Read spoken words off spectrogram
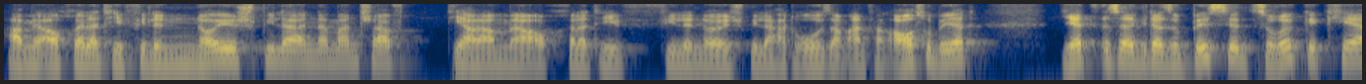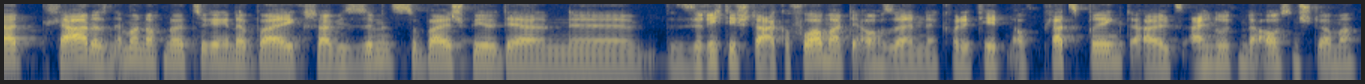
Haben ja auch relativ viele neue Spieler in der Mannschaft die haben ja auch relativ viele neue Spieler, hat Rose am Anfang ausprobiert. Jetzt ist er wieder so ein bisschen zurückgekehrt. Klar, da sind immer noch Neuzugänge dabei. Xavi Simmons zum Beispiel, der eine richtig starke Form hat, der auch seine Qualitäten auf Platz bringt als eindrückender Außenstürmer.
